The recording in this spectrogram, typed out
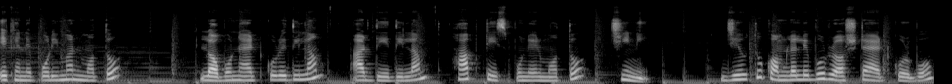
এখানে পরিমাণ মতো লবণ অ্যাড করে দিলাম আর দিয়ে দিলাম হাফ টিস্পুনের মতো চিনি। যেহেতু কমলা লেবুর রসটা অ্যাড করব,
